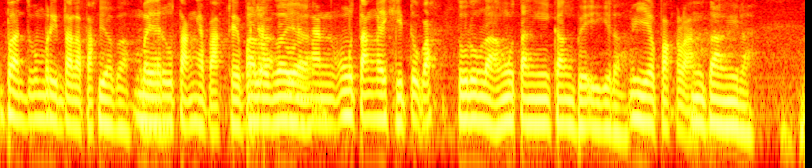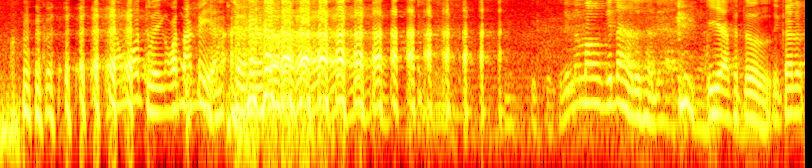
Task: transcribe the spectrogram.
bantu pemerintah lah Pak. iya pak Membayar utangnya Pak daripada Kalau enggak ya- dengan ngutang kayak gitu Pak. tolonglah ngutangi kang BI kira Iya Pak lah. ngutangi lah Yang mau baik kotaknya ya. jadi memang kita harus hati-hati Iya betul. Jika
